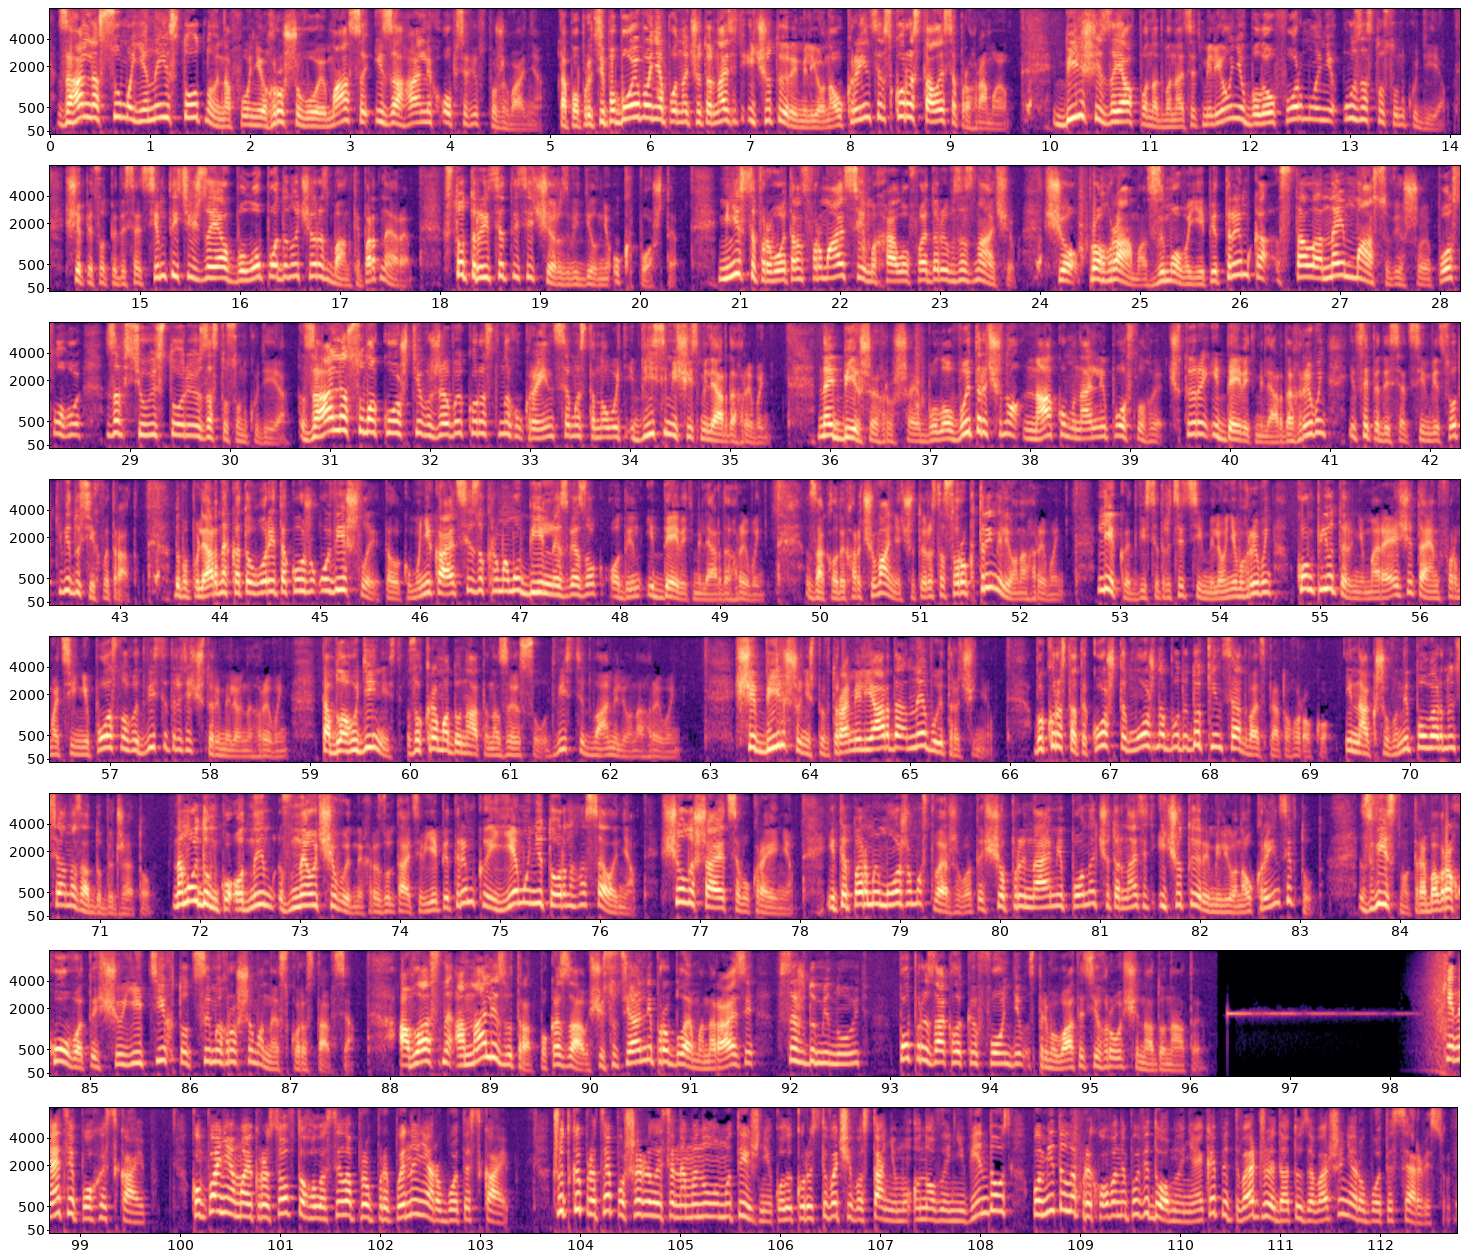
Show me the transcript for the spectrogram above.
Загальна сума є неістотною на фоні грошової маси і загальних обсягів споживання. Та попри ці побоювання, понад 14,4 мільйона українців скористалися програмою. Більшість заяв понад 12 мільйонів були оформлені у застосунку Дія. Ще 557 тисяч заяв було подано через банки-партнери, 130 тисяч через відділення Укрпошти. Міністр цифрової трансформації Михайло Федоров зазначив, що програма Зимова є підтримка стала наймасовішою послугою за всю історію застосунку Дія. Загальна сума коштів вже використаних українцями становить 8,6 мільярда гривень. Найбільше грошей було витрачено на комунальні послуги 4,9 мільярда гривень, і це 57% від усіх витрат. До популярних категорій також увійшли телекомунікації, зокрема мобільний зв'язок 1,9 мільярда гривень, заклади харчування 443 мільйона гривень, ліки 237 мільйонів гривень, комп'ютерні мережі та інформаційні послуги 234 мільйони гривень, та благодійність, зокрема донати на ЗСУ 202 мільйона гривень. Ще більше ніж півтора мільярда не витрачені. Використати кошти можна буде до кінця 2025 року, інакше вони повернуться назад до бюджету. На мою думку, одним з неочевидних результатів є підтримки є моніторинг населення, що лишається в Україні. І тепер ми можемо стверджувати, що принаймні понад 14,4 мільйона українців тут. Звісно, треба враховувати, що є ті, хто цими грошима не скористався. А власне аналіз витрат показав, що соціальні проблеми наразі все ж домінують попри заклики фондів спрямувати ці гроші на донати. Кінець епохи Skype. Компанія Microsoft оголосила про припинення роботи Skype. Чутки про це поширилися на минулому тижні, коли користувачі в останньому оновленні Windows помітили приховане повідомлення, яке підтверджує дату завершення роботи сервісу.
